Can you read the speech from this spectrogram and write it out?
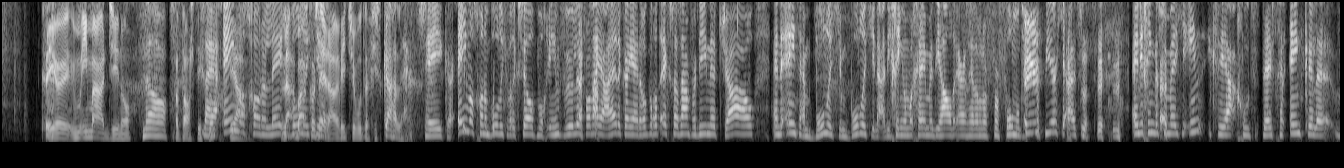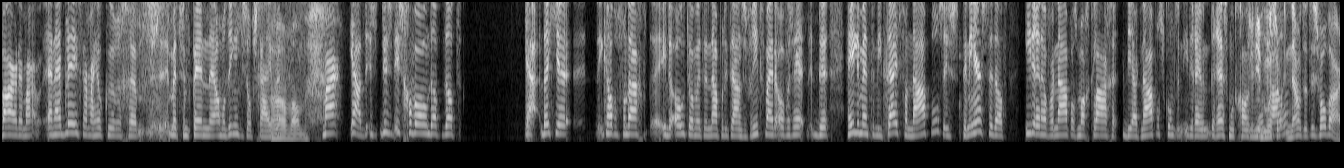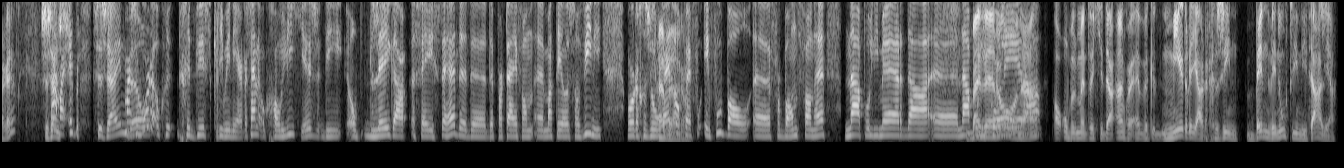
Immagino. Nou, Fantastisch, nou ja, toch? één was gewoon een le- La, maar bonnetje. cos'è la ricevuta fiscale? Zeker. Eén was gewoon een bonnetje wat ik zelf mocht invullen. Van nou ja, hè, dan kan jij er ook nog wat extra's aan verdienen. Ciao. En de een zei een bonnetje, een bonnetje. Nou, die ging op een gegeven moment, die haalde ergens helemaal een verfrommeld papiertje uit. zijn- En die ging er zo'n beetje in. Ik zei ja, goed, het heeft geen enkele waarde. Maar, en hij bleef daar maar heel keurig eh, met zijn pen eh, allemaal dingetjes opschrijven. Oh man. Maar ja, dus, dus het is gewoon dat, dat, ja, dat je. Ik had het vandaag in de auto met een Napolitaanse vriend van mij erover. De hele mentaliteit van Napels is ten eerste dat iedereen over Napels mag klagen die uit Napels komt. En iedereen, de rest moet gewoon zijn mond houden. nou, dat is wel waar, hè? Ze zijn super. ze zijn Maar wel... ze worden ook ge- gediscrimineerd. Er zijn ook gewoon liedjes die op Lega-feesten, hè, de, de, de partij van eh, Matteo Salvini, worden gezongen. Eh, en ook bij, vo- in voetbalverband van hè, Napoli merda, eh, Napoli Bij colera. Verona, op het moment dat je daar aankwam, heb ik het meerdere jaren gezien. Benvenuti in Italia.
